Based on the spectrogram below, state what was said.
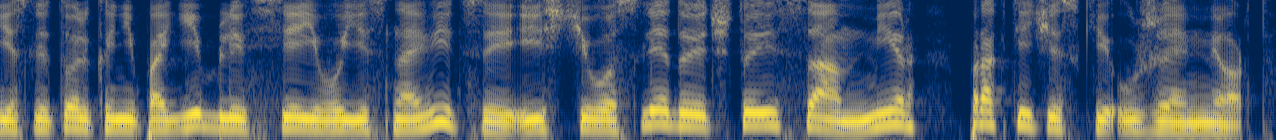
если только не погибли все его ясновидцы, из чего следует, что и сам мир практически уже мертв.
